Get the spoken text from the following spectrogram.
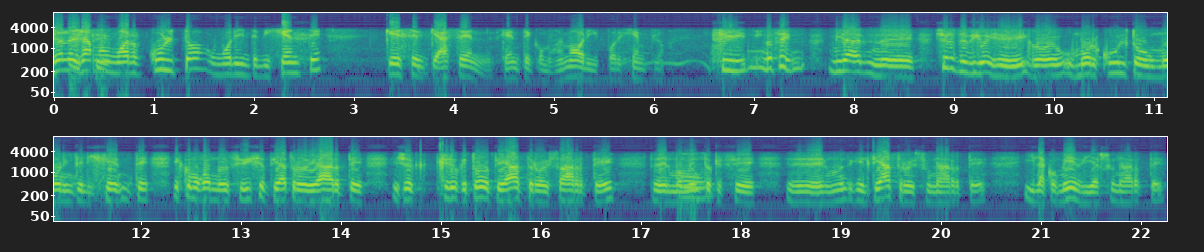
Yo lo llamo este, humor culto, humor inteligente, que es el que hacen gente como Emory, por ejemplo. Sí, no sé, mira, eh, yo no te digo, eh, digo, humor culto, humor inteligente, es como cuando se dice teatro de arte, yo creo que todo teatro es arte, desde el momento mm. que se, el momento que el teatro es un arte y la comedia es un arte,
